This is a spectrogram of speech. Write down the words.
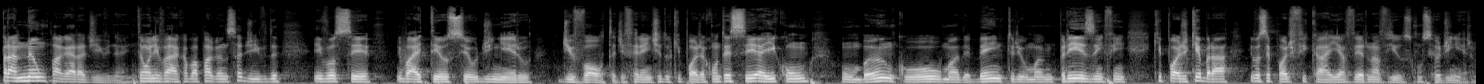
para não pagar a dívida. Então ele vai acabar pagando essa dívida e você vai ter o seu dinheiro de volta, diferente do que pode acontecer aí com um banco ou uma debenture, uma empresa, enfim, que pode quebrar e você pode ficar aí a ver navios com seu dinheiro.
